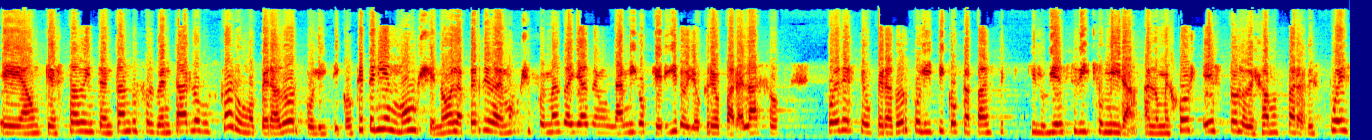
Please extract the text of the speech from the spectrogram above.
eh, aunque ha estado intentando solventarlo, buscar un operador político. que tenía en Monje? no? La pérdida de Monje fue más allá de un amigo querido, yo creo, para Lazo. Fue de este operador político capaz de que le hubiese dicho, mira, a lo mejor esto lo dejamos para después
